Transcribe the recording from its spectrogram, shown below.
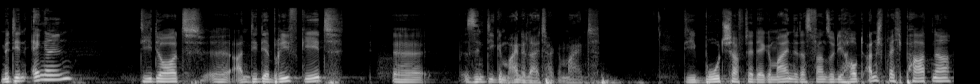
Mit den Engeln, die dort, äh, an die der Brief geht, äh, sind die Gemeindeleiter gemeint. Die Botschafter der Gemeinde, das waren so die Hauptansprechpartner.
